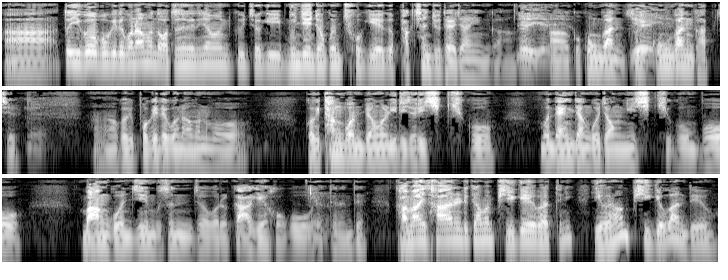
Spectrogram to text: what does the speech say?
아, 또 이거 보게 되고 나면 어떤 생각이 드냐면 그 저기 문재인 정권 초기에 그 박찬주 대장인가 예, 예. 아, 그 공간 소위 예, 예. 공간 갑질 예. 어, 거기 보게 되고 나면 뭐, 거기 당번병을 이리저리 시키고, 뭐 냉장고 정리시키고, 뭐, 망고인지 무슨 저거를 까게 하고 네. 그랬다는데, 가만히 사안을 이렇게 한번 비교해 봤더니, 이거랑은 비교가 안 돼요.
